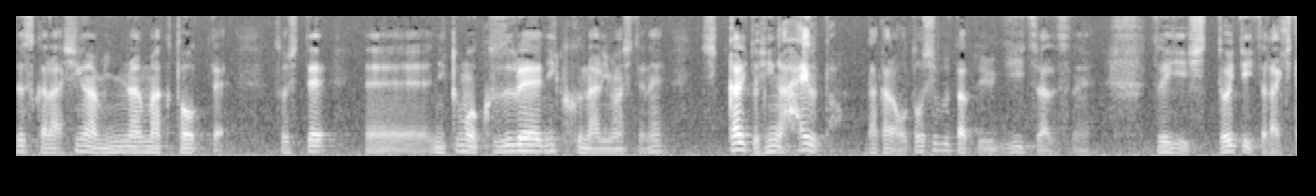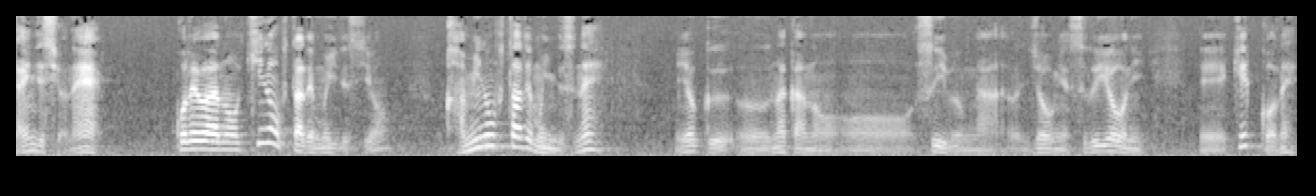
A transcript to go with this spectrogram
ですから火がみんなうまく通ってそして、えー、肉も崩れにくくなりましてねしっかりと火が入ると。だから落とし蓋という技術はですねぜひ知っておいていただきたいんですよね。これはあの木の蓋でもいいですよ。紙の蓋でもいいんですね。よく中の水分が上下するように、えー、結構ね、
